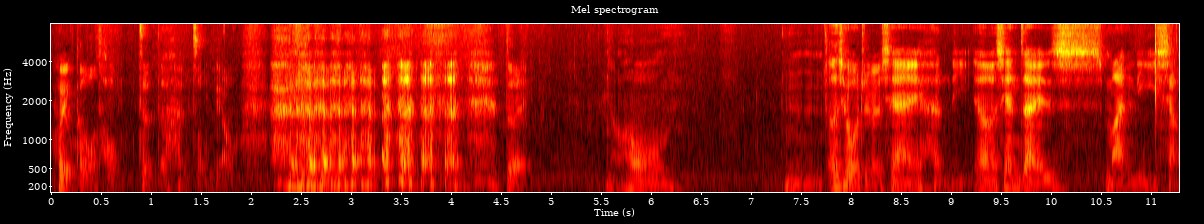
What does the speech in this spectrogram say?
会沟通，真的很重要。对，然后嗯，而且我觉得现在很理呃，现在是蛮理想。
